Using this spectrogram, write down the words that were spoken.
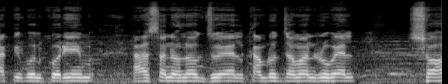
রাকিবুল করিম আহসান হক, জুয়েল, কামরুজ্জামান, রুবেল সহ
